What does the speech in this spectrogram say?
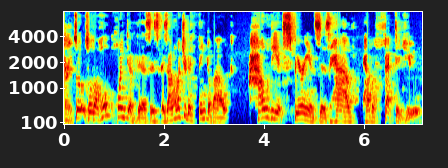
Right. So, so the whole point of this is, is I want you to think about how the experiences have have affected you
